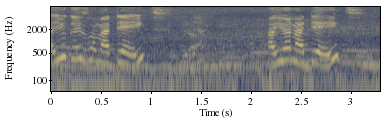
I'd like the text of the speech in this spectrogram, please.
Are you guys on a date? Yeah. Are you on a date?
